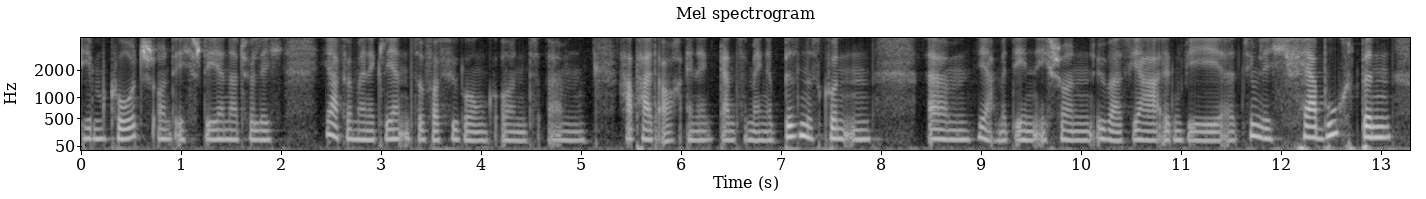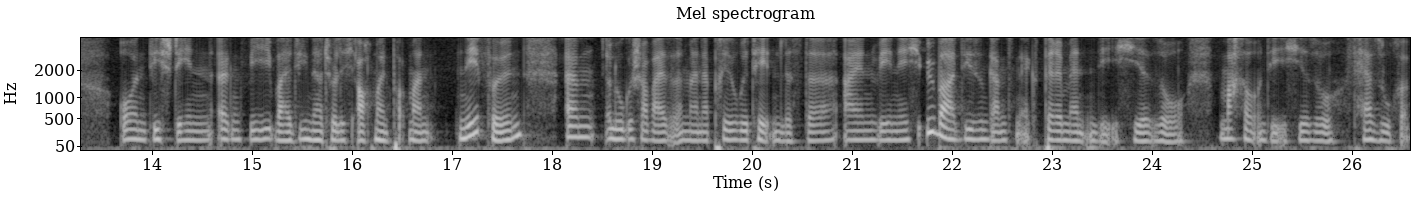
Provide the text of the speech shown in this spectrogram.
eben Coach und ich stehe natürlich ja für meine Klienten zur Verfügung und ähm, habe halt auch eine ganze Menge Businesskunden, ähm, ja, mit denen ich schon übers Jahr irgendwie äh, ziemlich verbucht bin. Und die stehen irgendwie, weil die natürlich auch mein Portemonnaie füllen, ähm, logischerweise in meiner Prioritätenliste ein wenig über diesen ganzen Experimenten, die ich hier so mache und die ich hier so versuche.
